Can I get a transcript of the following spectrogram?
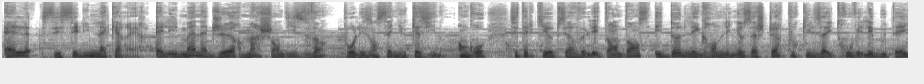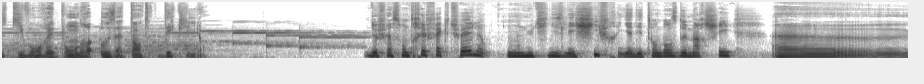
Elle, c'est Céline Lacarrère. Elle est manager marchandises vin pour les enseignes Casino. En gros, c'est elle qui observe les tendances et donne les grandes lignes aux acheteurs pour qu'ils aillent trouver les bouteilles qui vont répondre aux attentes des clients. De façon très factuelle, on utilise les chiffres. Il y a des tendances de marché euh,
